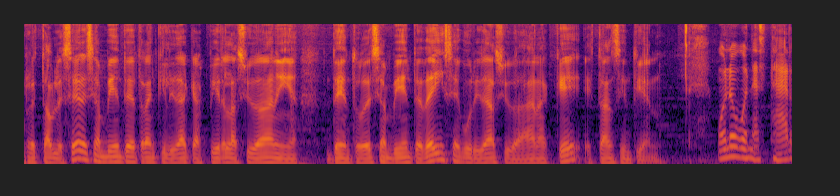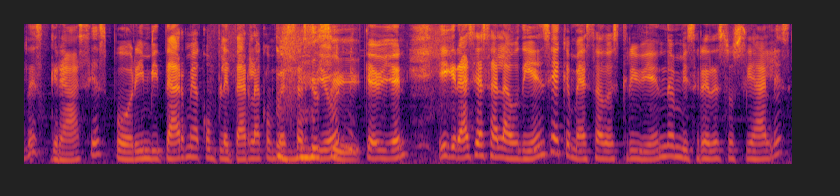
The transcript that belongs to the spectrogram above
restablecer ese ambiente de tranquilidad que aspira la ciudadanía dentro de ese ambiente de inseguridad ciudadana que están sintiendo. Bueno, buenas tardes. Gracias por invitarme a completar la conversación. Qué bien. Y gracias a la audiencia que me ha estado escribiendo en mis redes sociales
